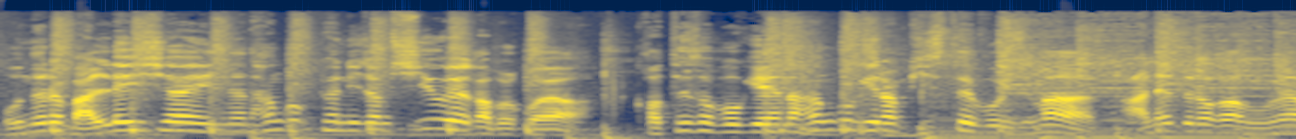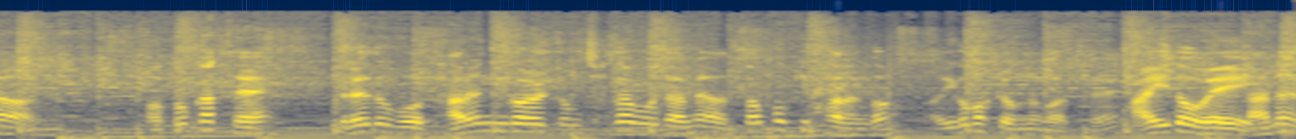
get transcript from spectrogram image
오늘은 말레이시아에 있는 한국 편의점 CU에 가볼 거야. 겉에서 보기에는 한국이랑 비슷해 보이지만 안에 들어가 보면 어, 똑같아. 그래도 뭐 다른 걸 좀 찾아보자면 떡볶이 파는 거? 어, 이거밖에 없는 것 같아. by the way 나는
